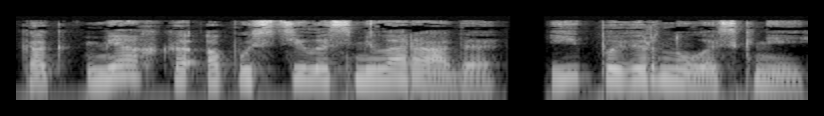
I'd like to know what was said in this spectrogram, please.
как мягко опустилась Милорада и повернулась к ней.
